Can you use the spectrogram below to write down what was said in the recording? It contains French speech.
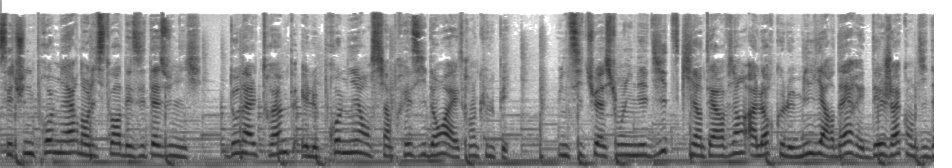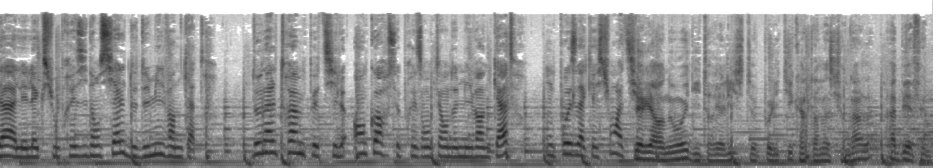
C'est une première dans l'histoire des États-Unis. Donald Trump est le premier ancien président à être inculpé. Une situation inédite qui intervient alors que le milliardaire est déjà candidat à l'élection présidentielle de 2024. Donald Trump peut-il encore se présenter en 2024 On pose la question à Thierry Arnaud, éditorialiste politique international à BFM.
